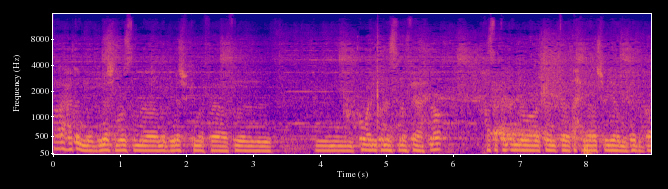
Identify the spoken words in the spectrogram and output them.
صراحة ما بديناش نوصل ما بديناش كيما في في القوة اللي كنا نستناو فيها حنا خاصة إنه كانت تحضيرات شوية مذبذبة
